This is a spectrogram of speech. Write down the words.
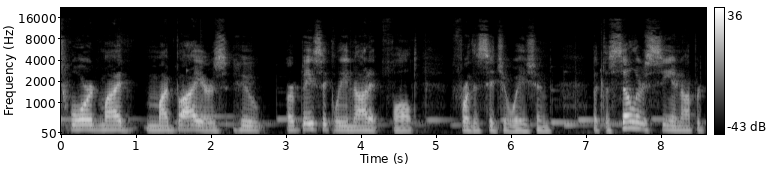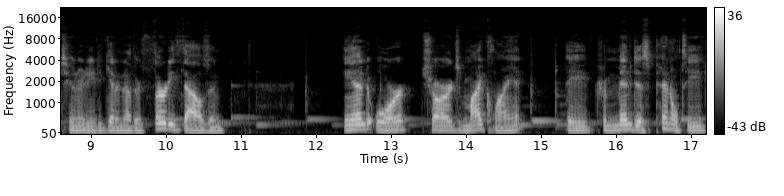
toward my my buyers who are basically not at fault for the situation but the sellers see an opportunity to get another 30,000 and or charge my client a tremendous penalty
